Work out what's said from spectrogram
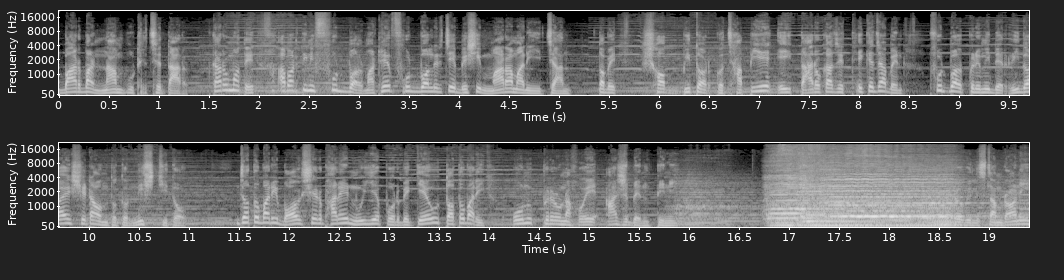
বারবার নাম উঠেছে তার। কারও মতে, আবার তিনি ফুটবল মাঠে ফুটবলের চেয়ে বেশি মারামারিই চান। তবে সব বিতর্ক ছাপিয়ে এই তারকাজে থেকে যাবেন ফুটবল প্রেমীদের হৃদয়ে সেটা অন্তত নিশ্চিত। যতবারই বয়সের ভারে নুইয়ে পড়বে কেউ, ততবারই অনুপ্রেরণা হয়ে আসবেন তিনি। রবিল ইসলাম, রনি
